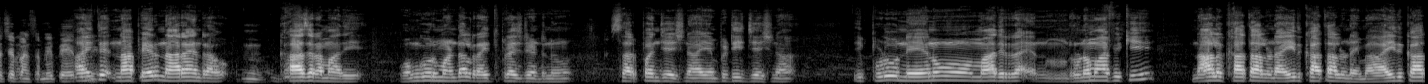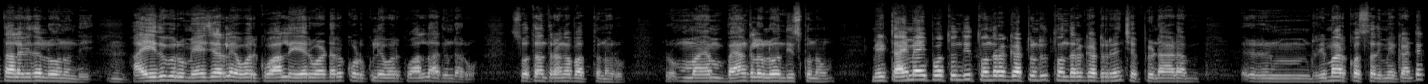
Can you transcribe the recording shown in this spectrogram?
సార్ చెప్పండి సార్ మీ పేరు? అయితే నా పేరు నారాయణరావు. గాజర మాది. ఒంగూరు మండల్ రైతు ప్రెసిడెంట్ను. సర్పంచ్ చేసిన ఎంపీటీ చేసిన. ఇప్పుడు నేను మాది రుణమాఫీకి నాలుగు ఖాతాలు ఉన్నాయి ఐదు ఖాతాలు ఉన్నాయి. మా ఐదు ఖాతాల మీద లోన్ ఉంది. ఐదుగురు మేజర్లు ఎవరికి వాళ్ళు ఏర్పడ్డారు కొడుకులు ఎవరికి వాళ్ళు అది ఉండరు. స్వతంత్రంగా బతున్నారు మేము బ్యాంకులో లోన్ తీసుకున్నాం. మీకు టైం అయిపోతుంది తొందరగా కట్టుండ్రు తొందరగా కట్టుండ్రు అని చెప్పిండు. ఆడ రిమ్- రిమార్క్ వస్తుంది మీకంటే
